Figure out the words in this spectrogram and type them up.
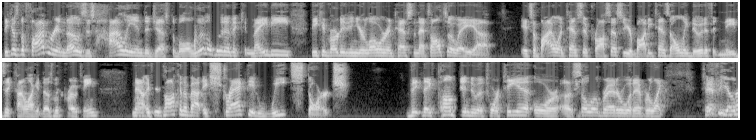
because the fiber in those is highly indigestible. A little bit of it can maybe be converted in your lower intestine. That's also a, uh, it's a biointensive process. So your body tends to only do it if it needs it, kind of like it does with protein. Now, if you're talking about extracted wheat starch, they, they've pumped into a tortilla or a Sola bread or whatever, like Tapioca.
